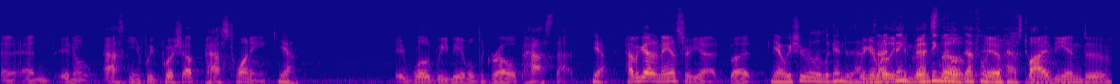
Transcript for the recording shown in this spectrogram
and and you know asking if we push up past 20, Yeah. it, will we be able to grow past that? Yeah. Haven't got an answer yet, but Yeah. We should really look into that. we can really I think convince I think we'll definitely go past by the end of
